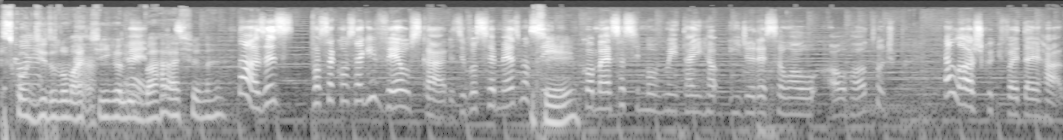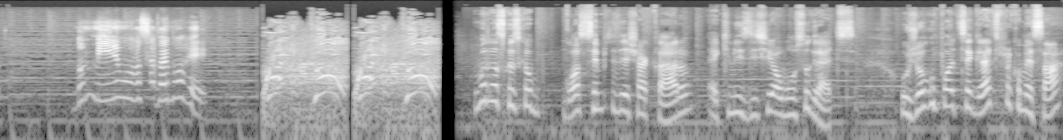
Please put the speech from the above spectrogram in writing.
Escondido no matinho ali É, embaixo, né? Não, às vezes você consegue ver os caras e você mesmo assim Sim. começa a se movimentar em, em direção ao, ao Rotom, tipo, é lógico que vai dar errado. No mínimo você vai morrer. Uma das coisas que eu gosto sempre de deixar claro é que não existe almoço grátis. O jogo pode ser grátis para começar,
